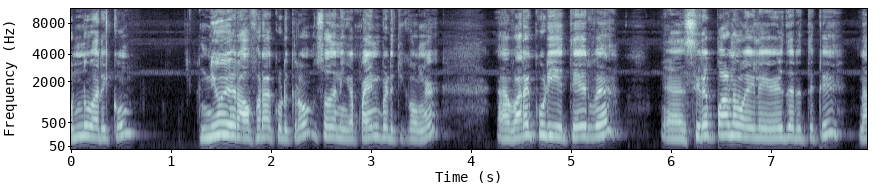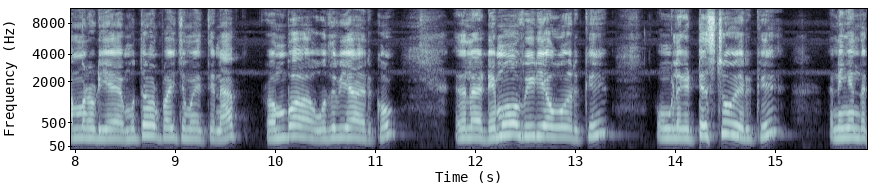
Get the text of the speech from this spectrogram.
ஒன்று வரைக்கும் நியூ இயர் ஆஃபராக கொடுக்குறோம். ஸோ அதை நீங்கள் பயன்படுத்திக்கோங்க. வரக்கூடிய தேர்வை சிறப்பான வகையில் எழுதுறதுக்கு நம்மளுடைய முத்தமிழ் பயிற்சி மையத்தின் ஆப் ரொம்ப உதவியாக இருக்கும். இதில் டெமோ வீடியோவும் இருக்குது உங்களுக்கு டெஸ்ட்டும் இருக்குது நீங்கள் இந்த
